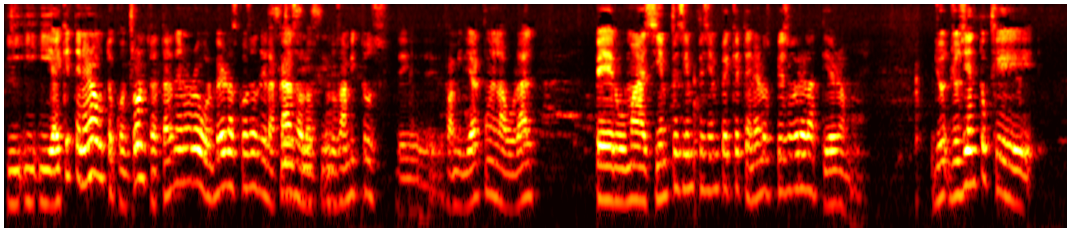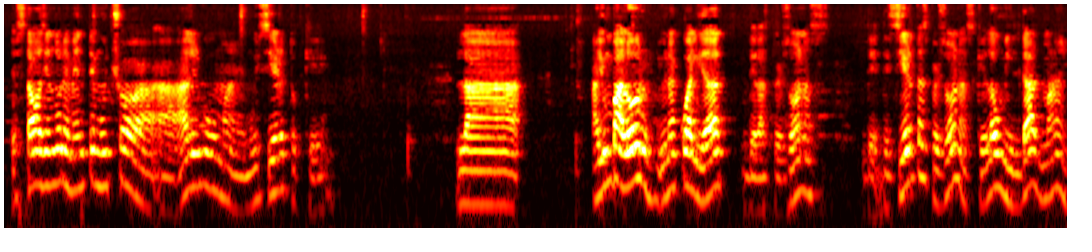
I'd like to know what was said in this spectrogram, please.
y, y, y hay que tener autocontrol, tratar de no revolver las cosas de la Sí, casa, los, los ámbitos de, de familiar con el laboral, pero ma, siempre, siempre, siempre hay que tener los pies sobre la tierra, ma. Yo, yo siento que estaba haciéndole mente mucho a, algo, ma, muy cierto, que la hay un valor y una cualidad de las personas, de, de ciertas personas, que es la humildad, mae.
